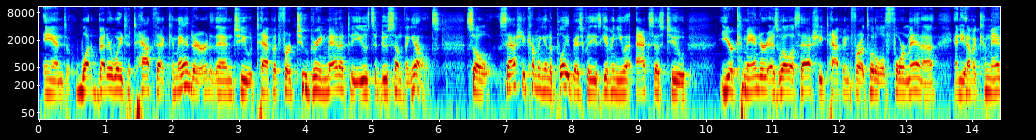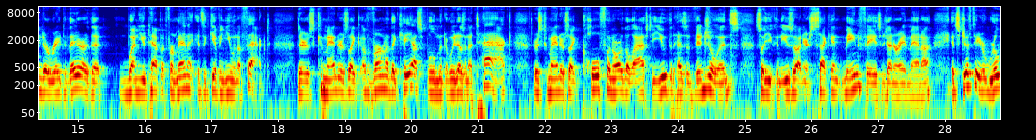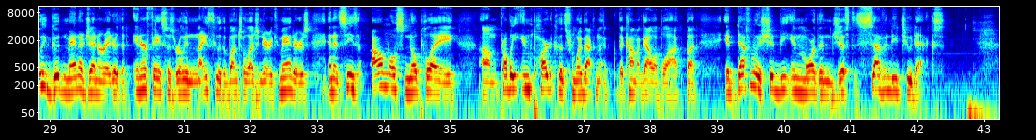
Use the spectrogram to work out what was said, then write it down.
And what better way to tap that commander than to tap it for two green mana to use to do something else? So Sachi coming into play basically is giving you access to your commander as well as Sachi tapping for a total of four mana, and you have a commander right there that when you tap it for mana, it's giving you an effect. There's commanders like Averna the Chaos Bloom that really doesn't attack. There's commanders like Kolfanor the Last You that has a vigilance, so you can use it on your second main phase to generate mana. It's just a really good mana generator that interfaces really nicely with a bunch of legendary commanders, and it sees almost no play, um, probably in part because it's from way back in the, the Kamigawa block, but it definitely should be in more than just 72 decks.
